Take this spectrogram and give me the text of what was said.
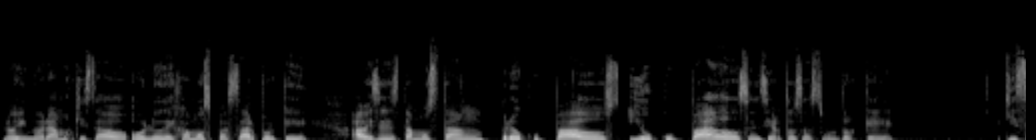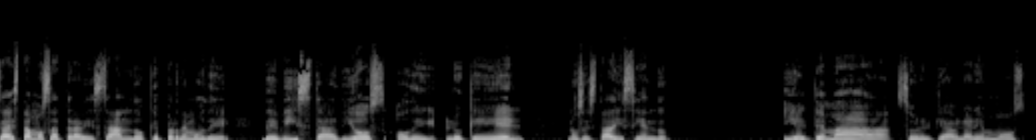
lo ignoramos quizá o, o lo dejamos pasar porque a veces estamos tan preocupados y ocupados en ciertos asuntos que quizá estamos atravesando, que perdemos de, de vista a Dios o de lo que Él nos está diciendo. Y el tema sobre el que hablaremos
